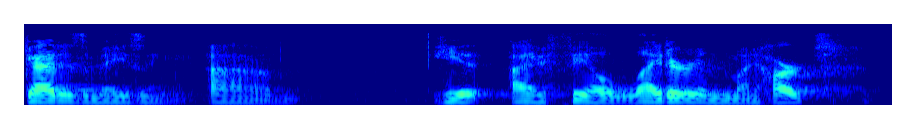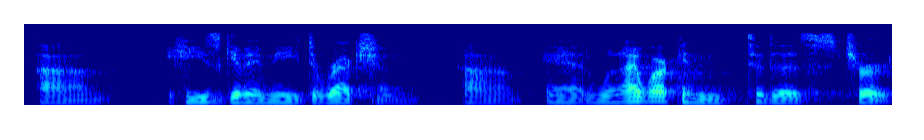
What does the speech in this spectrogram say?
God is amazing. Um, he, I feel lighter in my heart. Um, he's giving me direction. Um, and when I walk into this church,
